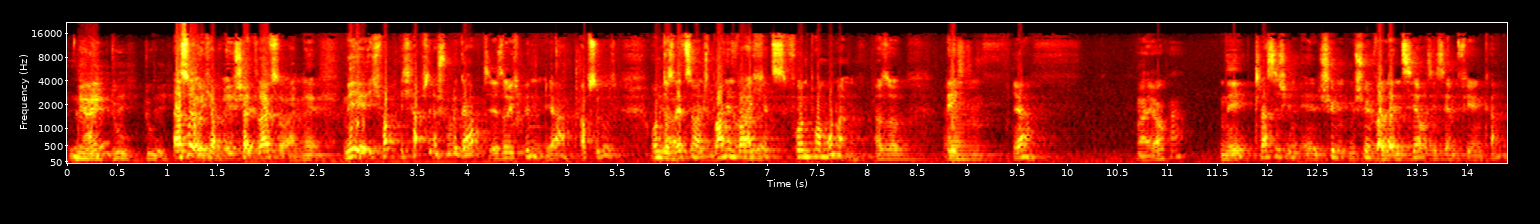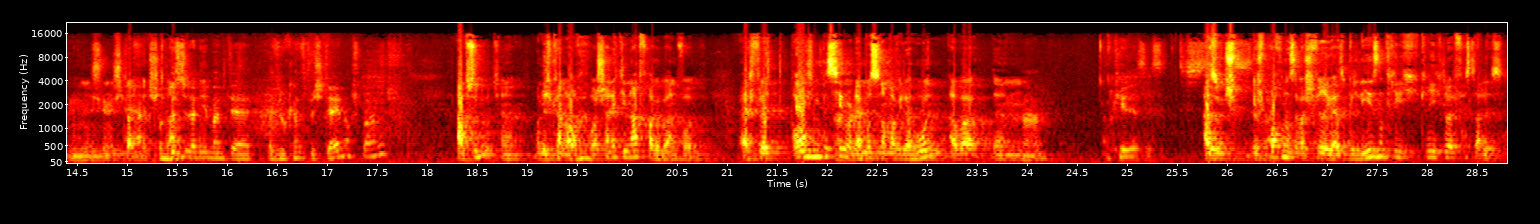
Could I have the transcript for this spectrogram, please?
Nein, du, dich, du. Achso, ich, hab- ich schätze live so ein. Nee, nee ich habe ich hab's in der Schule gehabt. Also ich bin, ja, absolut. Und das Ja, letzte Mal in Spanien war ich jetzt vor ein paar Monaten. Also, Echt? Ähm, ja. Mallorca? Nee, klassisch in, in schön, in schön Valencia, was ich sehr empfehlen kann. Eine Mm, schöne Stadt ja. mit Und Strand. bist du dann jemand, der, also du kannst bestellen auf Spanisch? Absolut, ja. Und ich kann auch wahrscheinlich die Nachfrage beantworten. Äh, vielleicht brauche ich ein bisschen oder muss es nochmal wiederholen, aber ähm, Ja. Okay, das ist. Das also ist gesprochen ist aber schwieriger. Also gelesen kriege ich, krieg ich glaube ich fast alles.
